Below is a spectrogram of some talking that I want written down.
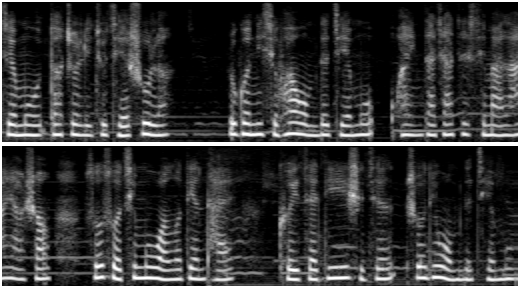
节目到这里就结束了。如果你喜欢我们的节目，欢迎大家在喜马拉雅上搜索“青木网络电台”，可以在第一时间收听我们的节目；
